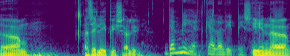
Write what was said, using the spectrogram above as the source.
Um, ez egy lépés előny. De miért kell a lépés? Én uh,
